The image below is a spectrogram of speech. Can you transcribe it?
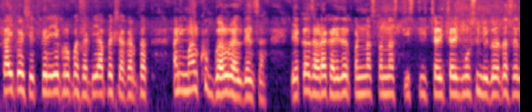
काही काही शेतकरी एक रुपयासाठी अपेक्षा करतात आणि माल खूप गळू राहील त्यांचा. एका झाडाखाली जर पन्नास पन्नास तीस तीस चाळीस चाळीस मोसंबी गळत असेल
